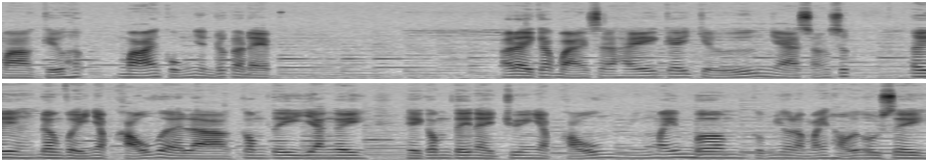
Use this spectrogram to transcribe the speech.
mà kiểu máy cũng nhìn rất là đẹp. Ở đây các bạn sẽ thấy cái chữ nhà sản xuất Ê, đơn vị nhập khẩu về là công ty Giang Nghi thì công ty này chuyên nhập khẩu những máy bơm cũng như là máy thổi oxy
